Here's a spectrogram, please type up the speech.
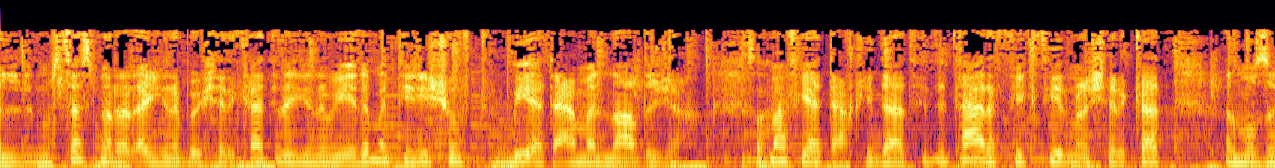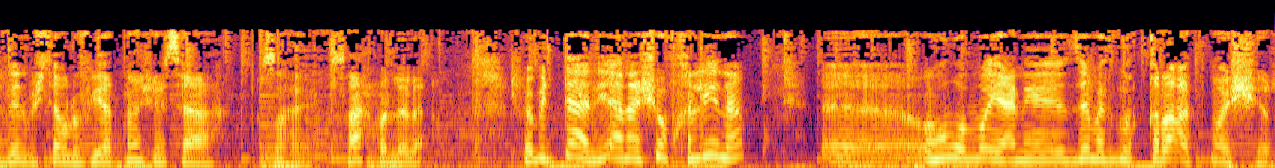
المستثمر الأجنبي والشركات الأجنبية. لما تيجي تشوف بيئة عمل ناضجة صحيح. ما فيها تعقيدات. انت تعرف في كثير من الشركات الموظفين بيشتغلوا فيها 12 ساعة. صحيح. صح ولا لا؟ فبالتالي أنا أشوف خلينا آه هو يعني زي ما تقول قراءة مؤشر.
